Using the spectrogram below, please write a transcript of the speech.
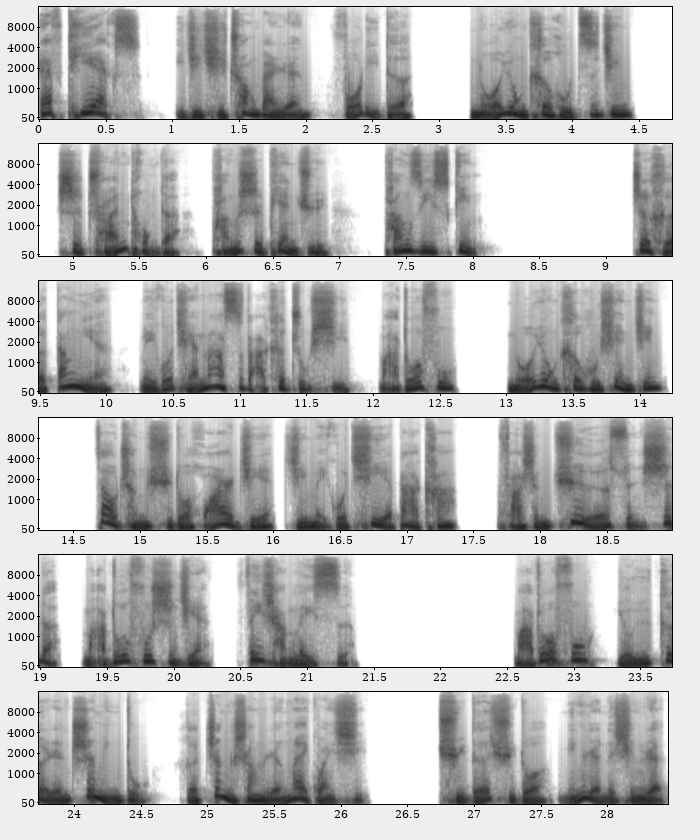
，FTX 以及其创办人。弗里德挪用客户资金是传统的庞氏骗局 （Ponzi scheme），这和当年美国前纳斯达克主席马多夫挪用客户现金，造成许多华尔街及美国企业大咖发生巨额损失的马多夫事件非常类似。马多夫由于个人知名度和政商人脉关系，取得许多名人的信任，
